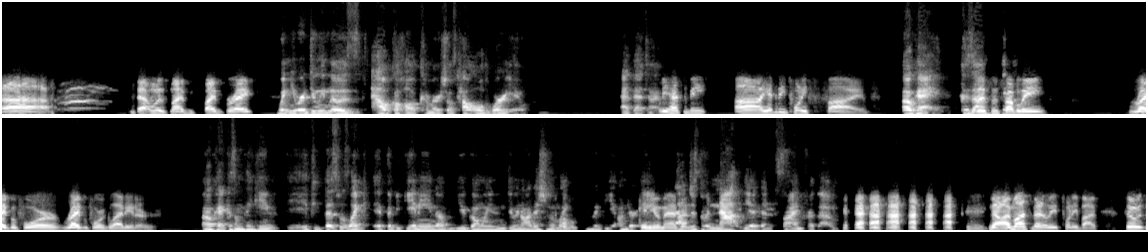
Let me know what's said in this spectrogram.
Ah, that was my my break. When you were doing those alcohol commercials, how old were you? at that time? You has to be. Uh, he had to be 25. Okay, because this I, was probably right before right before Gladiator. Okay, because I'm thinking if you, this was like at the beginning of you going and doing auditions, I'm like, oh, you would be under. Can you imagine? That just would not be a good sign for them. no, I must have been at least 25. So was,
